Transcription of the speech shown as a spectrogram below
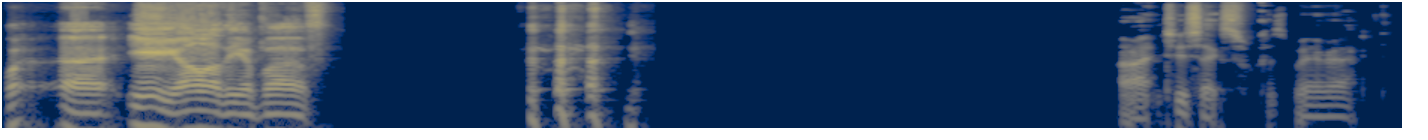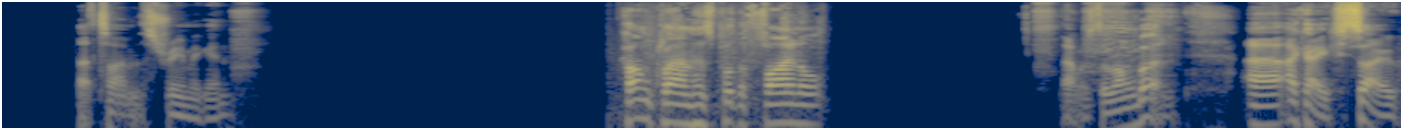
what, uh, E, all of the above. All right, two six, because we're uh, that time of the stream again. Conclan has put the final. That was the wrong button. Uh, okay, so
